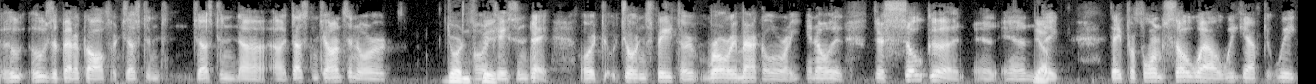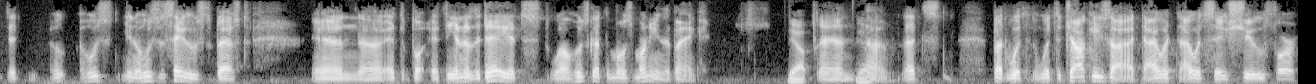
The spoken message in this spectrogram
who who's a better golfer, Justin Justin uh, uh, Dustin Johnson or Jordan Spieth. or Jason Day or J- Jordan Spieth or Rory McIlroy. You know, they're so good and and Yep. they they perform so well week after week that who, who's you know who's to say who's the best. And uh, at the at the end of the day, it's well, who's got the most money in the bank? Yep. And Yep. uh, that's but with with the jockeys, I, I would I would say shoe for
